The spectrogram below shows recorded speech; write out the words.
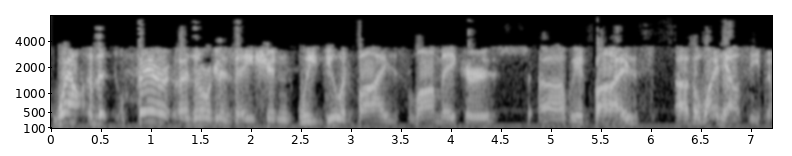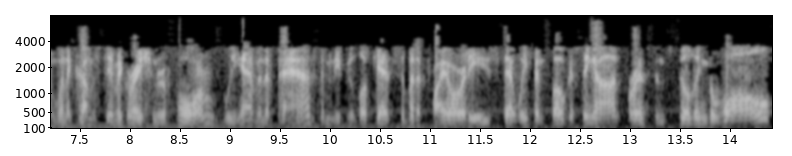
Well, the, FAIR as an organization, we do advise lawmakers. Uh, we advise uh, the White House even when it comes to immigration reform. We have in the past. I mean, if you look at some of the priorities that we've been focusing on, for instance, building the wall,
